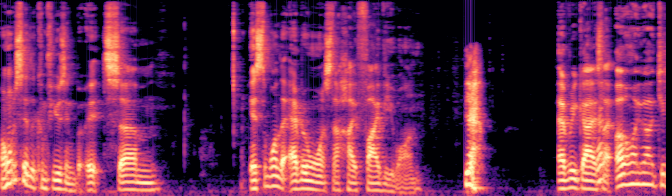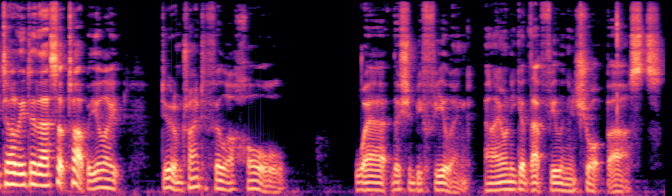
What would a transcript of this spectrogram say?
I won't say the confusing, but it's um, it's the one that everyone wants to high five you on. Yeah. Every guy's Yeah. like, "Oh my god, you totally did that up top," but you're like, "Dude, I'm trying to fill a hole where there should be feeling, and I only get that feeling in short bursts."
